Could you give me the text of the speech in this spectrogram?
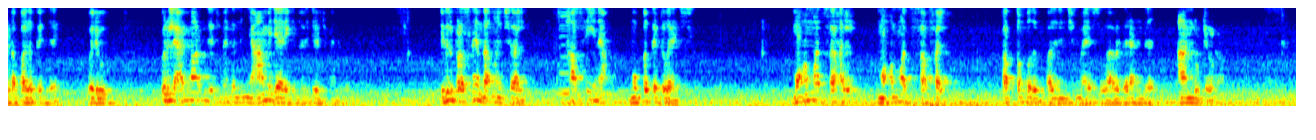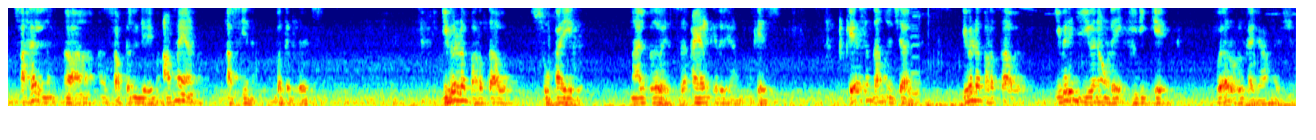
ഇടപകത്തിന്റെ ഒരു ഒരു ലാൻഡ്മാർക്ക് ജഡ്ജ്മെന്റ് എന്ന് ഞാൻ വിചാരിക്കുന്ന ഒരു ജഡ്ജ്മെന്റ് ഇതിൽ പ്രശ്നം എന്താണെന്ന് വെച്ചാൽ ഹസീന മുപ്പത്തെട്ട് വയസ്സ് മുഹമ്മദ് സഹൽ മുഹമ്മദ് സഫൽ പത്തൊമ്പതും പതിനഞ്ചും വയസ്സുള്ള അവരുടെ രണ്ട് ആൺകുട്ടികളാണ്. സഹലിനും സഫലിന്റെയും അമ്മയാണ് ഹസീന മുപ്പത്തെട്ട് വയസ്സ്. ഇവരുടെ ഭർത്താവ് സുഹൈൽ നാൽപ്പത് വയസ്സ്. അയാൾക്കെതിരെയാണ് കേസ്. കേസ് എന്താണെന്ന് വെച്ചാൽ ഇവരുടെ ഭർത്താവ് ഇവർ ജീവനോടെ ഇരിക്കെ വേറൊരു കല്യാണം കഴിച്ചു.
